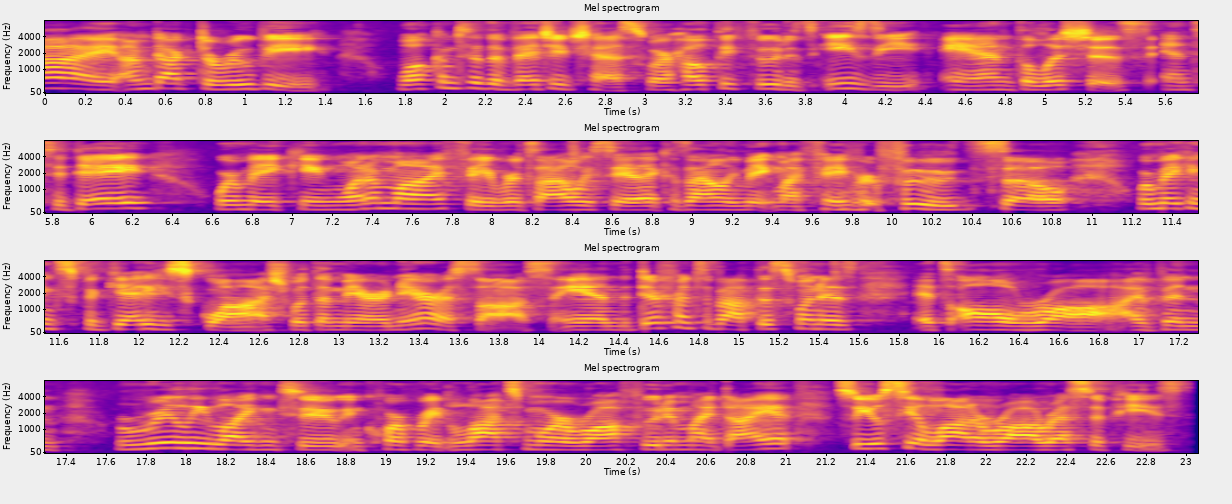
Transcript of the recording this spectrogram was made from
I'm Dr. Ruby. Welcome to the Veggie Chest, where healthy food is easy and delicious. And today we're making one of my favorites. I always say that because I only make my favorite foods. So we're making spaghetti squash with a marinara sauce. And the difference about this one is it's all raw. I've been really liking to incorporate lots more raw food in my diet. So you'll see a lot of raw recipes.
